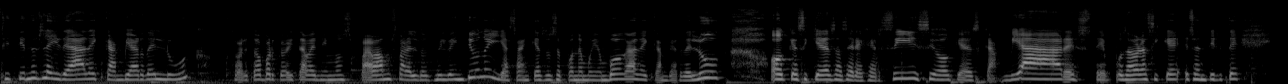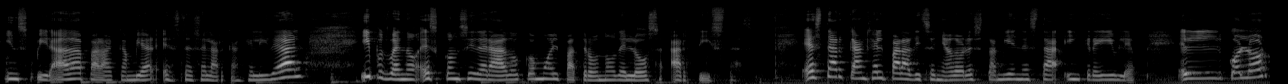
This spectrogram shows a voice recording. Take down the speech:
si tienes la idea de cambiar de look sobre todo porque ahorita venimos, vamos para el 2021 y ya saben que eso se pone muy en boga de cambiar de look o que si quieres hacer ejercicio, quieres cambiar, este, pues ahora sí que sentirte inspirada para cambiar, este es el arcángel ideal y pues bueno, es considerado como el patrono de los artistas. Este arcángel para diseñadores también está increíble. El color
